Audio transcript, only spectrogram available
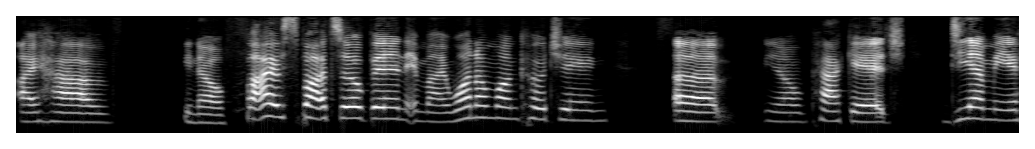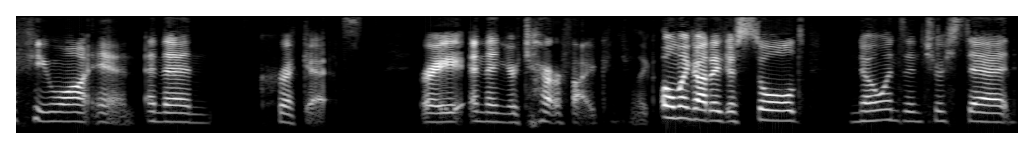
I have, you know, five spots open in my one on one coaching, uh, you know, package DM me if you want in. And then crickets, right? And then you're terrified because you're like, oh my God, I just sold. No one's interested.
